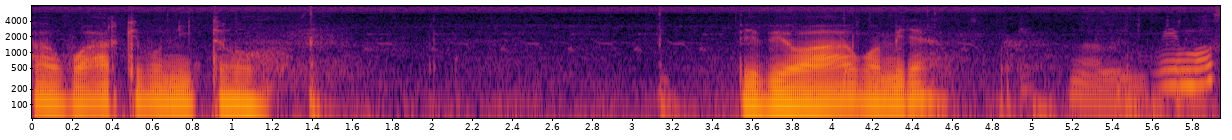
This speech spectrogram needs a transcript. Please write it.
jaguar, qué bonito. Vivió agua, mira. Vimos.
